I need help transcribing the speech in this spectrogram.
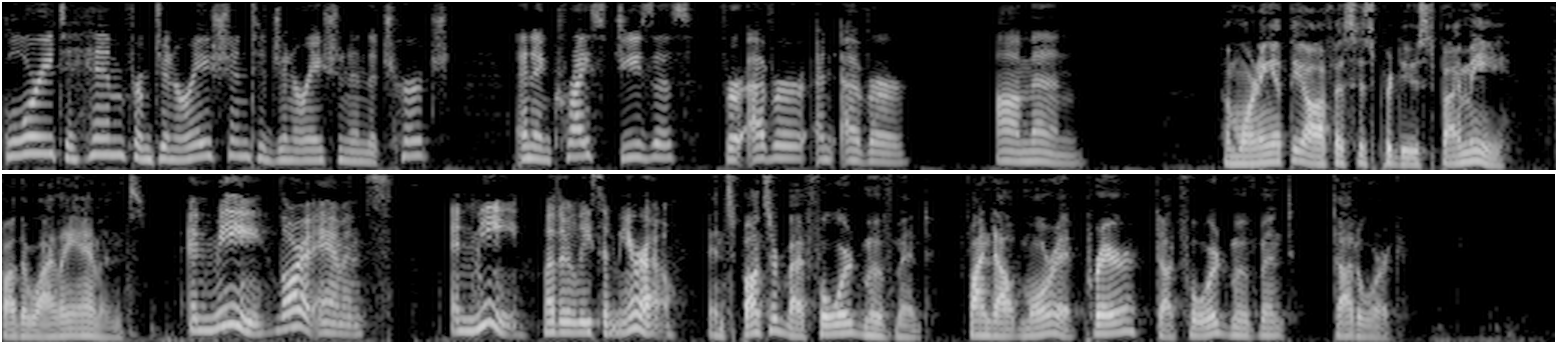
Glory to Him from generation to generation in the Church and in Christ Jesus forever and ever. Amen. A Morning at the Office is produced by me, Father Wiley Ammons, And me, Laura Ammons. And me, Mother Lisa Meirow. and sponsored by Forward Movement. Find out more at prayer.forwardmovement.org.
